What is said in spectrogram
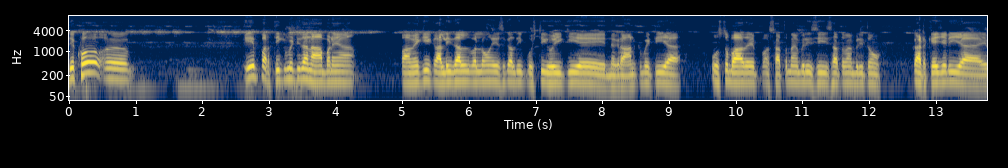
ਦੇਖੋ ਇਹ ਭਰਤੀ ਕਮੇਟੀ ਦਾ ਨਾਮ ਬਣਿਆ। ਭਾਵੇਂ ਕਿ ਅਕਾਲੀ ਦਲ ਵੱਲੋਂ ਇਸ ਗੱਲ ਦੀ ਪੁਸ਼ਟੀ ਹੋਈ ਕਿ ਇਹ ਨਿਗਰਾਨ ਕਮੇਟੀ ਆ, ਉਸ ਤੋਂ ਬਾਅਦ ਇਹ ਪ- ਸੱਤ ਮੈਂਬਰੀ ਸੀ, ਸੱਤ ਮੈਂਬਰੀ ਤੋਂ ਘਟ ਕੇ ਜਿਹੜੀ ਆ, ਇਹ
